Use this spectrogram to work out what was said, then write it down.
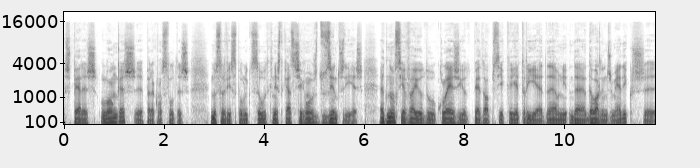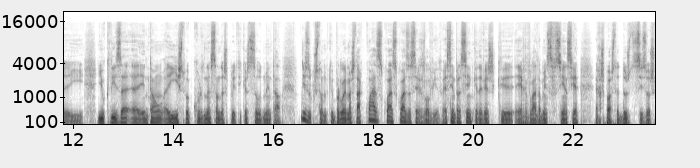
esperas longas eh, para consultas no Serviço Público de Saúde, que neste caso chegam aos 200 dias. A denúncia veio do Colégio de Pedopsiquiatria da, da, da Ordem dos Médicos eh, e, e o que diz a, a, então a isto a coordenação das políticas de saúde mental. Diz o costume que o problema está quase, quase, quase a ser resolvido. É sempre assim, cada vez que é revelada uma insuficiência, a resposta dos decisores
